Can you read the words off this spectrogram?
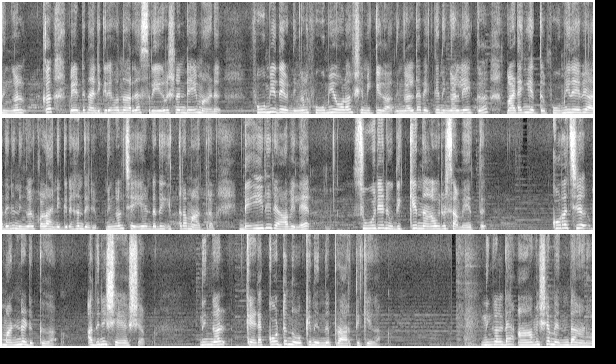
നിങ്ങൾക്ക് വേണ്ടുന്ന അനുഗ്രഹം എന്ന് പറഞ്ഞാൽ ശ്രീകൃഷ്ണന്റെയുമാണ് ഭൂമിദേവി നിങ്ങൾ ഭൂമിയോളം ക്ഷമിക്കുക. നിങ്ങളുടെ വ്യക്തി നിങ്ങളിലേക്ക് മടങ്ങിയെത്തും. ഭൂമിദേവി അതിന് നിങ്ങൾക്കുള്ള അനുഗ്രഹം തരും. നിങ്ങൾ ചെയ്യേണ്ടത് ഇത്ര മാത്രം ഡെയിലി രാവിലെ സൂര്യൻ ഉദിക്കുന്ന ആ ഒരു സമയത്ത് കുറച്ച് മണ്ണെടുക്കുക. അതിനുശേഷം നിങ്ങൾ കിഴക്കോട്ട് നോക്കി നിന്ന് പ്രാർത്ഥിക്കുക. നിങ്ങളുടെ ആവശ്യം എന്താണോ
